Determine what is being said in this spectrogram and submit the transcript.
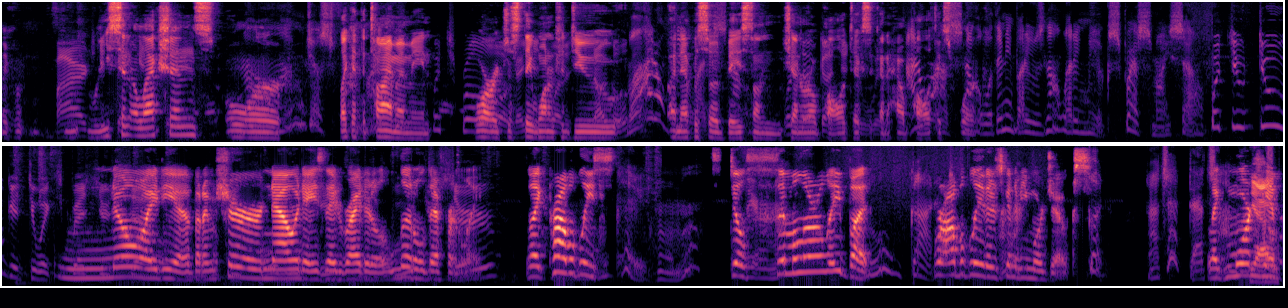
like re- Marge, you recent elections or like at the time. I mean, or just they wanted to do snuggle. Well, I don't an episode based on general that got to do politics and kind of how I don't wanna politics work. with anybody who's not letting me express myself. But you do get to express No idea, but I'm sure nowadays they'd write it a little differently. Like probably s- hmm, still similarly, but You got it. probably there's going to be more jokes. That's it. That's Like more Yeah. camp,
